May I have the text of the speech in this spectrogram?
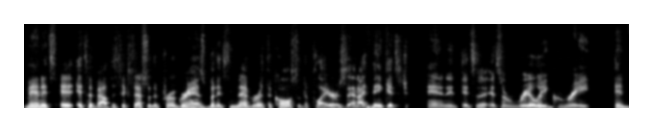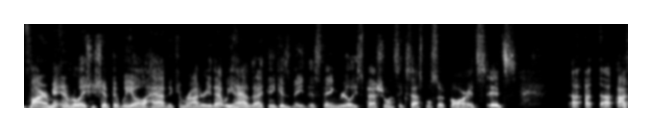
man, it's it, it's about the success of the programs, but it's never at the cost of the players. And I think it's and it, it's a it's a really great environment and relationship that we all have and camaraderie that we have that I think has made this thing really special and successful so far. It's it's I, I,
